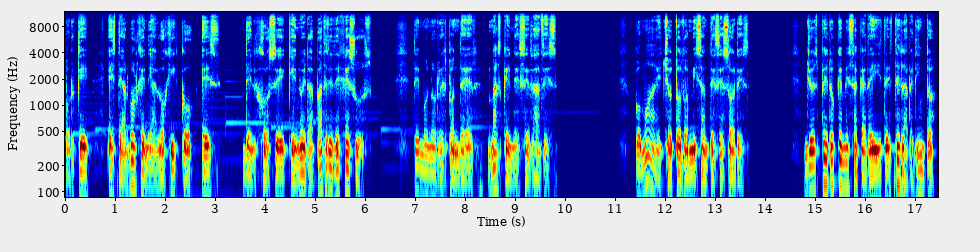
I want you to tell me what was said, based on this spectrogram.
por qué este árbol genealógico es del José que no era padre de Jesús. Temo no responder más que necedades. Como ha hecho todos mis antecesores. Yo espero que me sacaréis de este laberinto.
